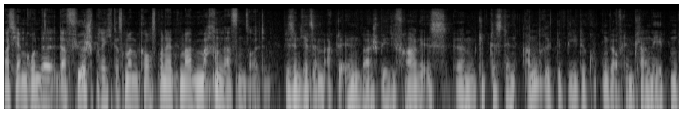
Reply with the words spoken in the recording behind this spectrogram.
was ja im Grunde dafür spricht, dass man Korrespondenten mal machen lassen sollte. Wir sind jetzt im aktuellen Beispiel. Die Frage ist, ähm, gibt es denn andere Gebiete, gucken wir auf den Planeten,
